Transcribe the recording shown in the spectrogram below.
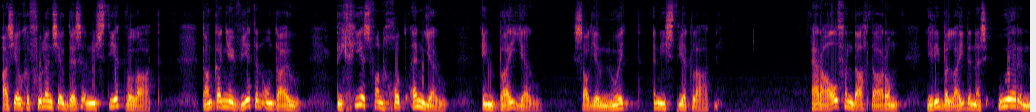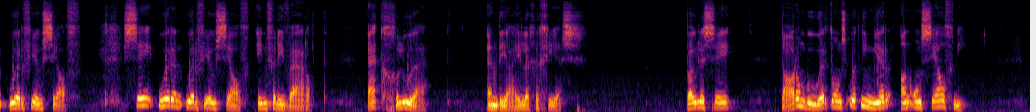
As jou gevoelens jou dus in die steek wil laat, dan kan jy weet en onthou die gees van God in jou en by jou sal jou nooit in die steek laat nie. Herhaal vandag daarom hierdie belydenis oor en oor vir jouself. Sê oor en oor vir jouself en vir die wêreld. Ek glo in die Heilige Gees. Paulus sê daarom behoort ons ook nie meer aan onsself nie.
